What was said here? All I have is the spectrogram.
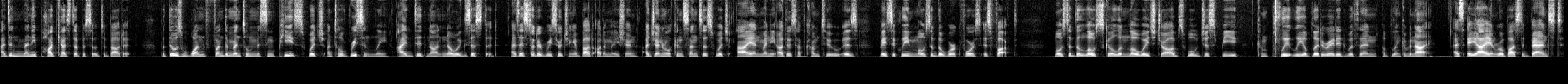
I did many podcast episodes about it. But there was one fundamental missing piece which, until recently, I did not know existed. As I started researching about automation, a general consensus which I and many others have come to is basically most of the workforce is fucked. Most of the low skill and low wage jobs will just be completely obliterated within a blink of an eye. As AI and robots advanced,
